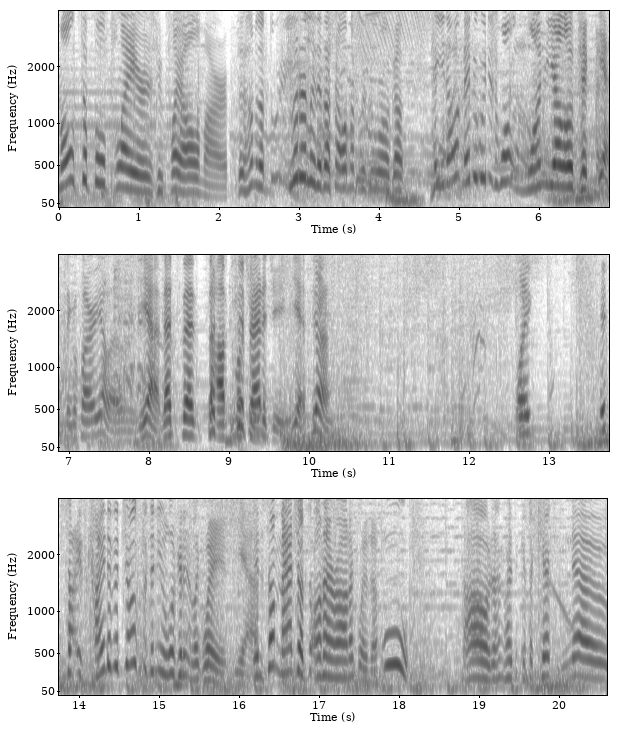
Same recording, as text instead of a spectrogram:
multiple players who play Olimar. There's some of the, literally the best Olimar players in the world go, hey, you know what? Maybe we just want one yellow Pikmin. Yeah, single flower yellow. Yeah, that's that's the That's optimal Sippy. strategy. Yes. Yeah. Like, it's, it's kind of a joke, but then you look at it like, wait. Yeah. In some matchups, unironically, though, ooh, oh, it doesn't quite get the kick. No.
